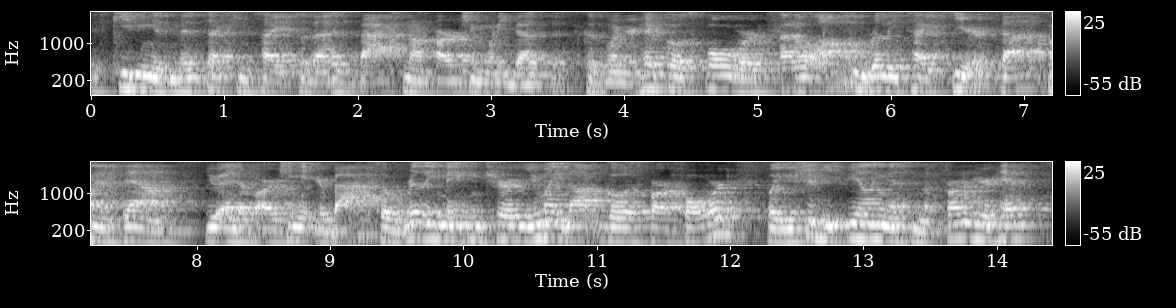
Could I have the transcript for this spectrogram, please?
is keeping his midsection tight so that his back's not arching when he does this because when your hip goes forward it'll often really tight here. If that's clamped down you end up arching at your back so really making sure you might not go as far forward but you should be feeling this in the front of your hip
